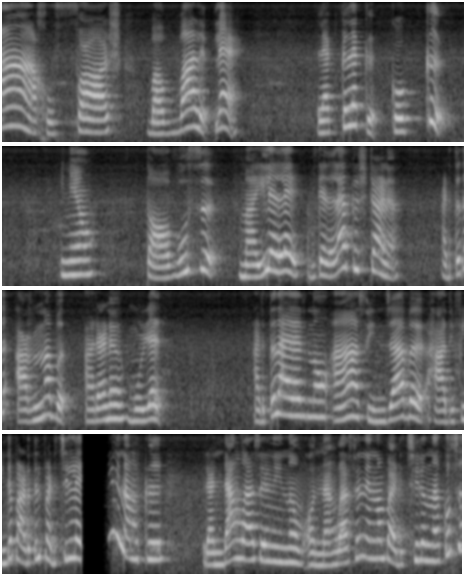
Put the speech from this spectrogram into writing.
ആ ഹുഫാഷ് വവ്വാൽ അല്ലേ ലക്ക് ലക്ക് കൊക്ക്. പിന്നെയോ? താവൂസ് മയിലല്ലേ? നമുക്ക് എല്ലാവർക്കും ഇഷ്ടമാണ്. അടുത്തത് അർണബ്. ആരാണ്? മുഴൽ. അടുത്തതായിരുന്നു. ആ സിഞ്ചാബ്. ഹാദിഫിന്റെ പാഠത്തിൽ പഠിച്ചില്ലേ? ഇനി നമുക്ക് രണ്ടാം ക്ലാസ്സിൽ നിന്നും ഒന്നാം ക്ലാസ്സിൽ നിന്നും പഠിച്ചിരുന്ന കുറച്ച്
